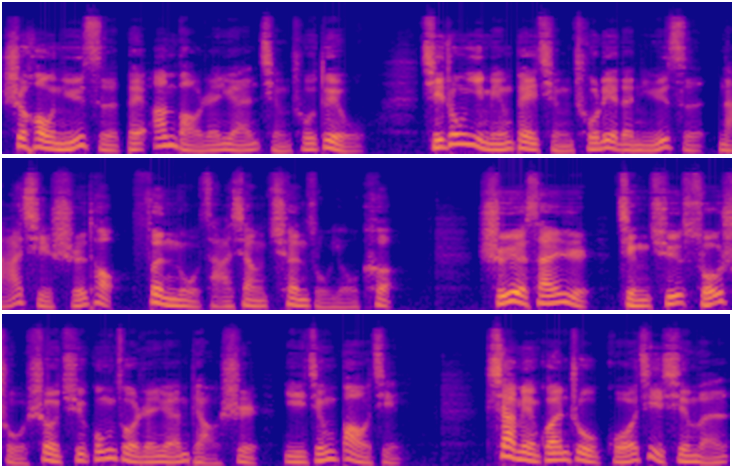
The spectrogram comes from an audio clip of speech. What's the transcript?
事后女子被安保人员请出队伍，其中一名被请出列的女子拿起石头，愤怒砸向劝阻游客。十月三日，景区所属社区工作人员表示已经报警。下面关注国际新闻。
